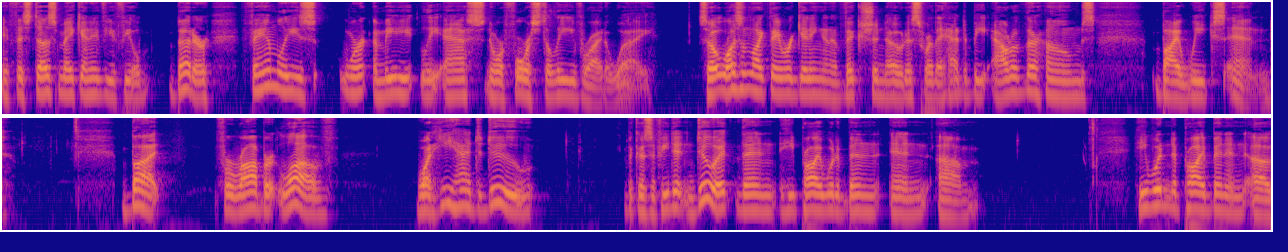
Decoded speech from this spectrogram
if this does make any of you feel better, families weren't immediately asked nor forced to leave right away. So it wasn't like they were getting an eviction notice where they had to be out of their homes by week's end. But for Robert Love, what he had to do, because if he didn't do it, then he probably would have been in, um, he wouldn't have probably been in uh,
